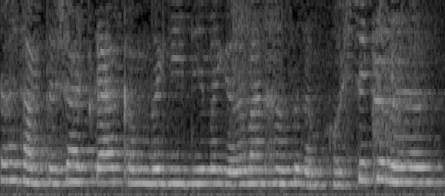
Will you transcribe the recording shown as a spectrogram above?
Evet arkadaşlar artık ayakkabımı da giydiğime göre ben hazırım. Hoşçakalın.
